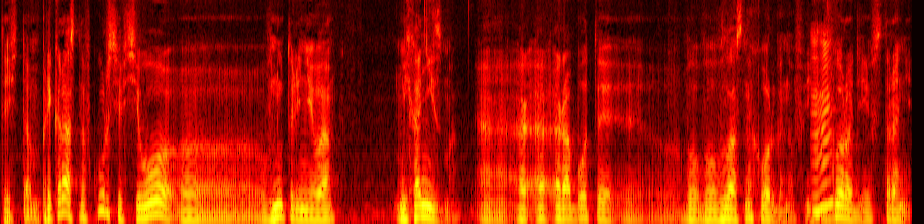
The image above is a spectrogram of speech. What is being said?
То есть там прекрасно в курсе всего э, внутреннего механизма э, работы э, властных органов и mm-hmm. в городе, и в стране.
